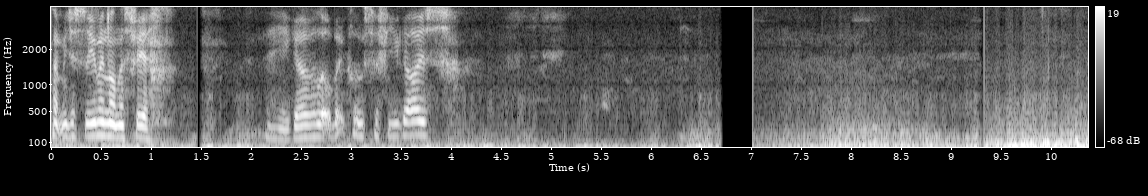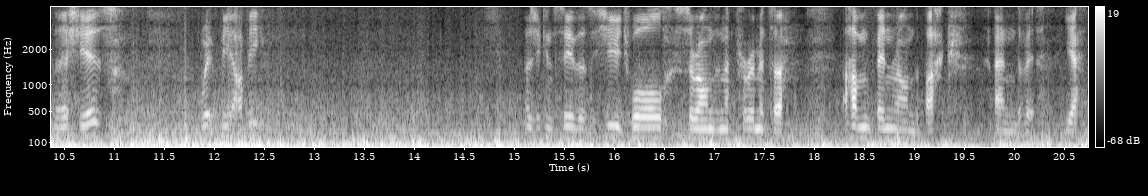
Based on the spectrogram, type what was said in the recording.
Let me just zoom in on this for you. There you go, a little bit closer for you guys. There she is, Whitby Abbey. As you can see, there's a huge wall surrounding the perimeter. I haven't been round the back end of it yet,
